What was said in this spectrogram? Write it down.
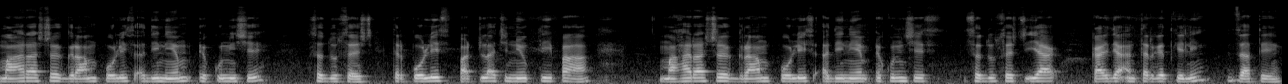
महाराष्ट्र ग्राम पोलीस अधिनियम एकोणीसशे सदुसष्ट. तर पोलीस पाटलाची नियुक्ती पहा. महाराष्ट्र ग्राम पोलीस अधिनियम एकोणीसशे सदुसष्ट या कायद्याअंतर्गत केली जाते.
